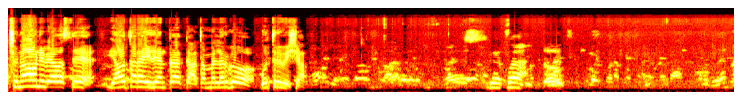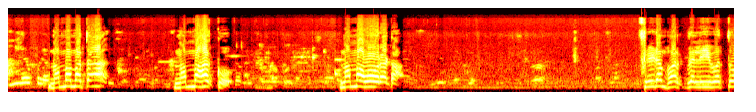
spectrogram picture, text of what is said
ಚುನಾವಣೆ ವ್ಯವಸ್ಥೆ ಯಾವ ತರ ಇದೆ ಅಂತ ತಮ್ಮೆಲ್ಲರಿಗೂ ಗೊತ್ತಿರೋ ವಿಷಯ. ನಮ್ಮ ಮತ, ನಮ್ಮ ಹಕ್ಕು. ನಮ್ಮ ಹೋರಾಟ. ಫ್ರೀಡಂ ಪಾರ್ಕ್ದಲ್ಲಿ ಇವತ್ತು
